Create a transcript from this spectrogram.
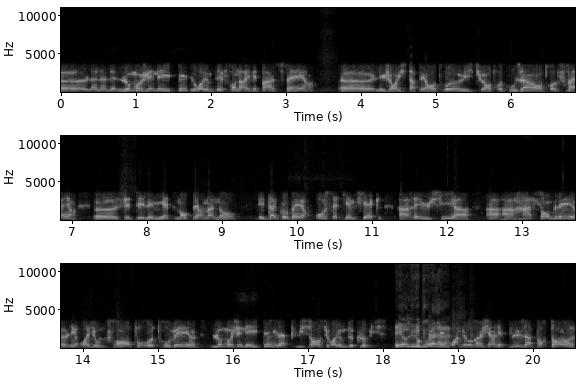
euh, la- la- la- l'homogénéité du royaume des Francs n'arrivait pas à se faire. Euh, les gens ils se tapaient entre eux, ils se tuaient entre cousins, entre frères. Euh, C'était l'émiettement permanent. Et Dagobert, au 7e siècle, a réussi à, à- à rassembler euh, les royaumes francs pour retrouver euh, l'homogénéité et la puissance du royaume de Clovis. Et on lui Donc doit la... rois mérovingiens les plus importants, euh,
